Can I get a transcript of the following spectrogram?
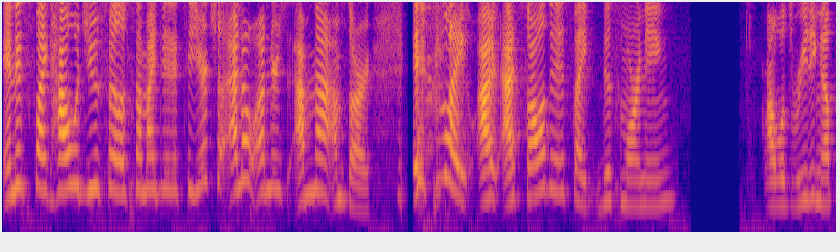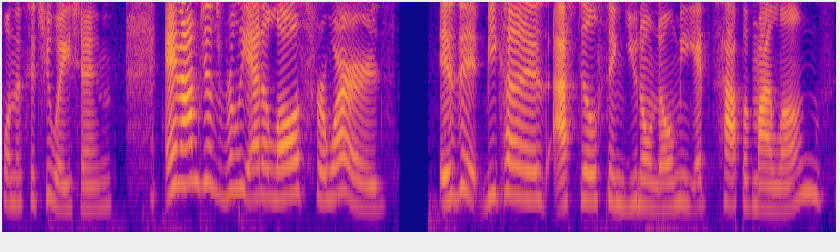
And it's like, how would you feel if somebody did it to your child? I don't understand. I'm not. I'm sorry. It's like I I saw this like this morning. I was reading up on the situation, and I'm just really at a loss for words. Is it because I still sing "You Don't Know Me" at the top of my lungs?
